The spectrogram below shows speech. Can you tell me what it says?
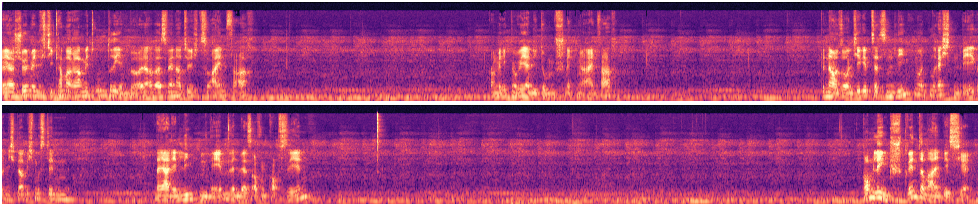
Wäre ja schön, wenn sich die Kamera mit umdrehen würde, aber es wäre natürlich zu einfach. Komm, wir ignorieren die dummen Schnecken einfach. Genau, so, und hier gibt es jetzt einen linken und einen rechten Weg. Und ich glaube, ich muss den, naja, den linken nehmen, wenn wir es auf dem Kopf sehen. Komm, Link, sprinte mal ein bisschen.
